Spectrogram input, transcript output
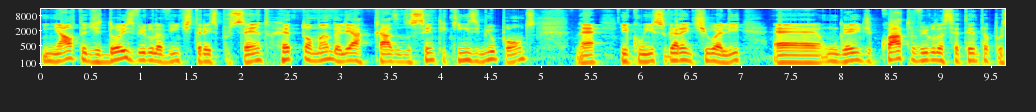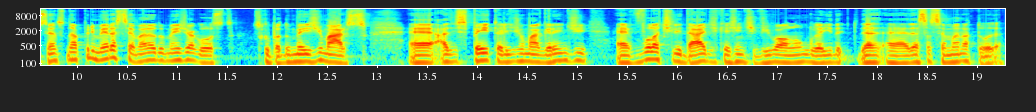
em alta de 2,23%, retomando ali a casa dos 115 mil pontos, né, e com isso garantiu ali é, um ganho de 4,70% na primeira semana do mês de agosto desculpa, do mês de março, é, a despeito ali de uma grande é, volatilidade que a gente viu ao longo aí de, de, dessa semana toda.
